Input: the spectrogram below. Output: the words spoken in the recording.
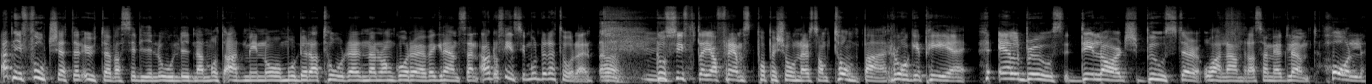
att ni fortsätter utöva civil olydnad mot admin och moderatorer när de går över gränsen. Ja, då finns ju moderatorer. Då syftar jag främst på personer som Tompa, Roger P, L. Bruce, D-Large, Booster och alla andra som jag glömt. Håll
